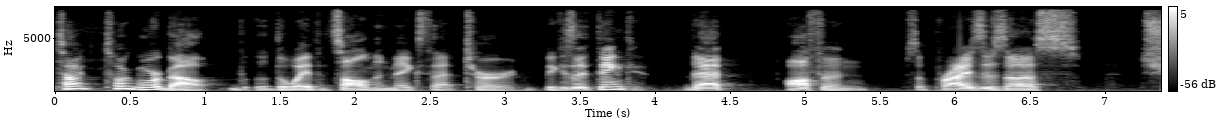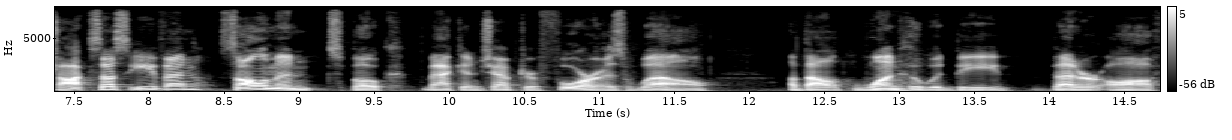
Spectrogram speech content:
talk talk more about the, the, way that Solomon makes that turn because I think that often surprises us, shocks us even. Solomon spoke back in chapter four as well about one who would be better off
